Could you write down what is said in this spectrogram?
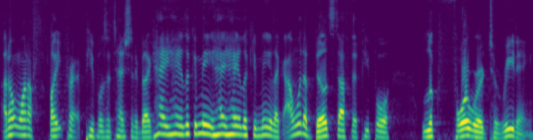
I don't want to fight for people's attention to be like, hey, hey, look at me. Hey, hey, look at me. Like, I want to build stuff that people look forward to reading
